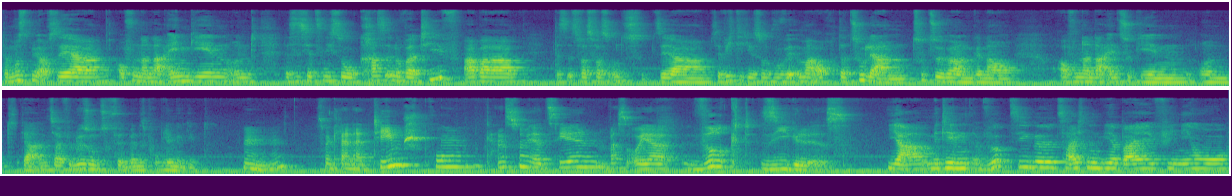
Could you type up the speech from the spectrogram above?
da mussten wir auch sehr aufeinander eingehen. Und das ist jetzt nicht so krass innovativ, aber das ist was, was uns sehr, sehr wichtig ist und wo wir immer auch dazulernen, zuzuhören, genau, aufeinander einzugehen und ja, im Zweifel Lösungen zu finden, wenn es Probleme gibt. Mhm. So ein kleiner Themensprung. Kannst du mir erzählen, was euer Wirkt-Siegel ist? Ja, mit dem Wirkt-Siegel zeichnen wir bei Fineo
